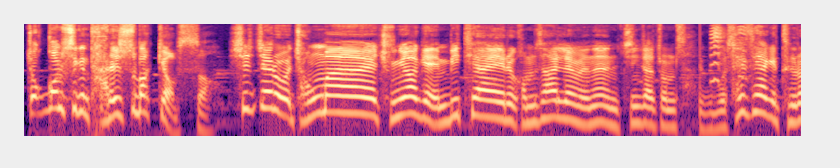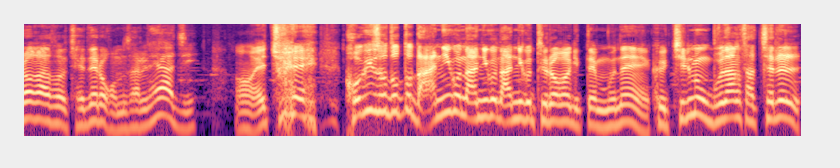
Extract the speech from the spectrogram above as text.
조금씩은 다를 수밖에 없어. 실제로 정말 중요하게 MBTI를 검사하려면은 진짜 좀 뭐 세세하게 들어가서 제대로 검사를 해야지. 어 애초에 거기서도 또 나뉘고 나뉘고 나뉘고 들어가기 때문에 그 질문 문항 자체를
